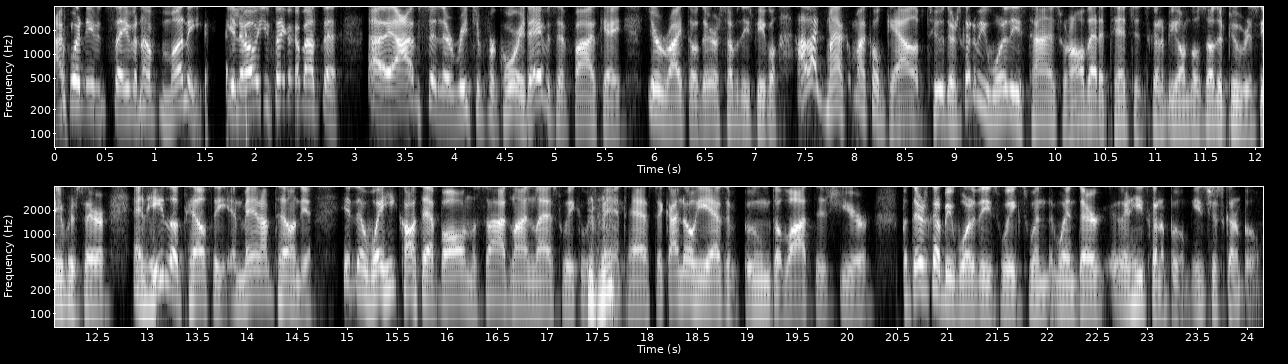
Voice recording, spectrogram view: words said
I wouldn't even save enough money. You know, you think about the. I, I'm sitting there reaching for Corey Davis at 5K. You're right, though. There are some of these people. I like Mac, Michael Gallup too. There's going to be one of these times when all that attention is going to be on those other two receivers there, and he looked healthy. And man, I'm telling you, the way he caught that ball on the sideline last week, it was mm-hmm. fantastic. I know he hasn't boomed a lot this year, but there's going to be one of these weeks when when they're when he's going to boom. He's just going to boom.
